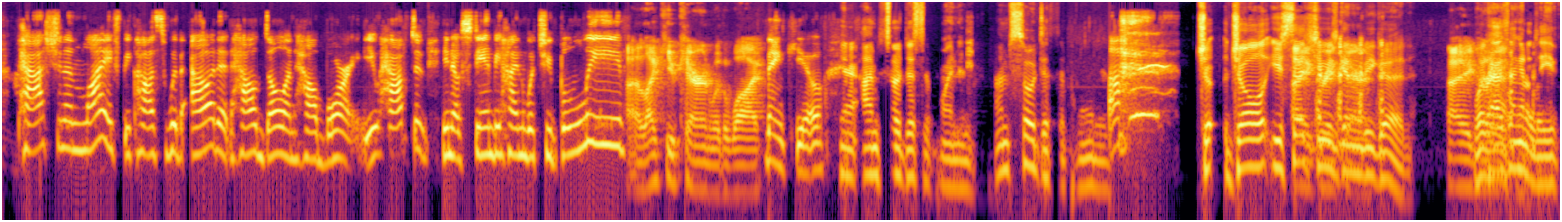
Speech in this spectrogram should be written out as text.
passion in life because without it, how dull and how boring. You have to, you know, stand behind what you believe. I like you, Karyn, with a Y. Thank you. yeah, I'm so disappointed. I'm so disappointed. Jo- Joel, you I said she was going to be good. I agree. What Guys, I'm gonna leave.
